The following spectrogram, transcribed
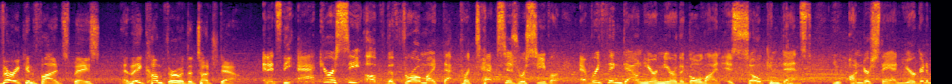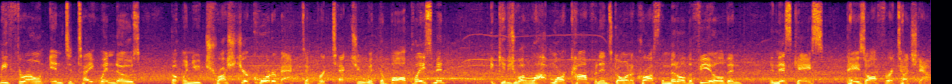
very confined space, and they come through with the touchdown. And it's the accuracy of the throw, Mike, that protects his receiver. Everything down here near the goal line is so condensed. You understand you're going to be thrown into tight windows, but when you trust your quarterback to protect you with the ball placement, it gives you a lot more confidence going across the middle of the field, and in this case, pays off for a touchdown.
